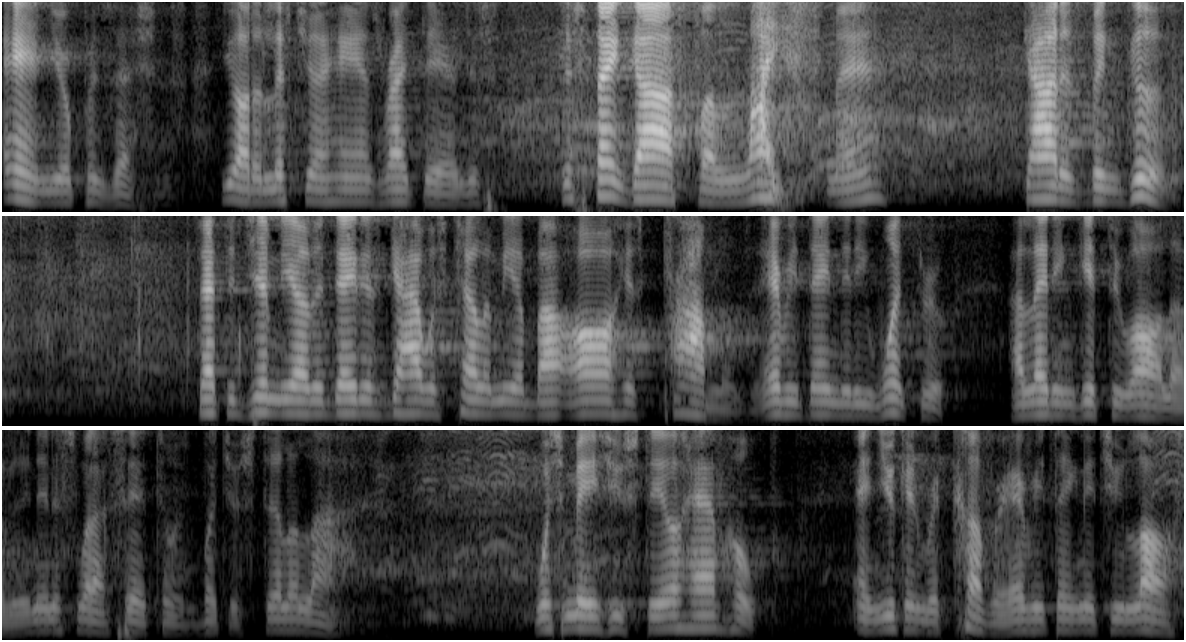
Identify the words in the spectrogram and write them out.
and your possessions. You ought to lift your hands right there and just, just thank God for life, man. God has been good. Was at the gym the other day. This guy was telling me about all his problems, everything that he went through. I let him get through all of it. And then this is what I said to him But you're still alive, which means you still have hope and you can recover everything that you lost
